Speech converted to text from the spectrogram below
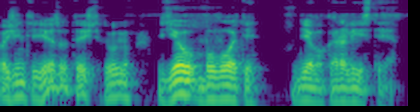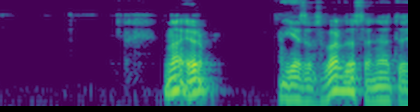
pažinti Jėzų tai iš tikrųjų jau buvoti Dievo karalystėje. Na ir Jėzaus vardas, ne, tai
